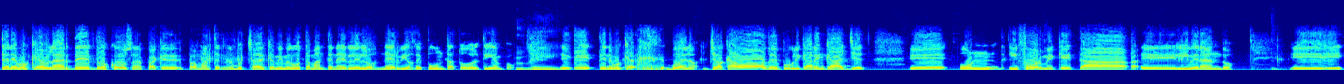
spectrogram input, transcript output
tenemos que hablar de dos cosas para que para mantener, sabes que a mí me gusta mantenerle los nervios de punta todo el tiempo. Eh, tenemos que, bueno, yo acabo de publicar en Gadget eh, un informe que está eh, liberando el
